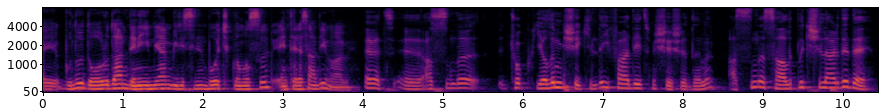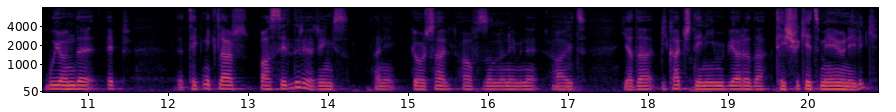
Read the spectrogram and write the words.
e, bunu doğrudan deneyimleyen birisinin bu açıklaması enteresan değil mi abi? Evet e, aslında çok yalın bir şekilde ifade etmiş yaşadığını. Aslında sağlıklı kişilerde de bu yönde hep e, teknikler bahsedilir ya Cengiz. Hani görsel hafızanın önemine ait ya da birkaç deneyimi bir arada teşvik etmeye yönelik.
